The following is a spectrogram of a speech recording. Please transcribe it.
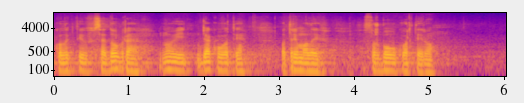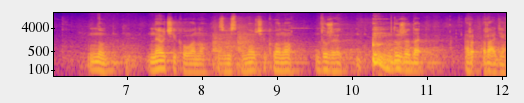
колектив, все добре. Ну і дякувати, отримали службову квартиру. Ну, неочікувано, звісно, неочікувано. Дуже, дуже раді.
